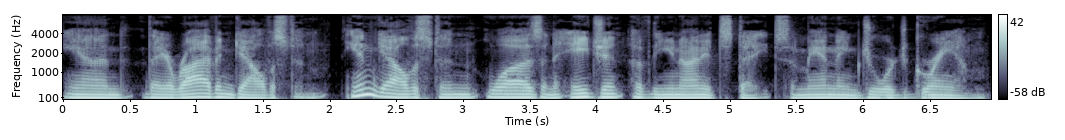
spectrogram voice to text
and they arrive in Galveston. In Galveston was an agent of the United States, a man named George Graham.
